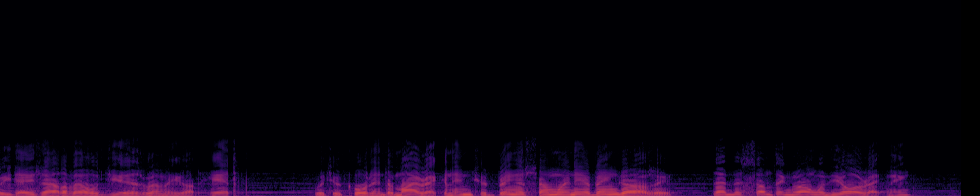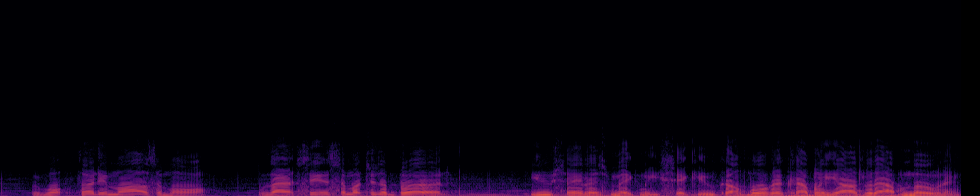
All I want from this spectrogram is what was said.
three days out of Algiers when we got hit, which according to my reckoning should bring us somewhere near Benghazi. Then there's something wrong with your reckoning. We've walked 30 miles or more without seeing so much as a bird. You sailors make me sick. You can't walk a couple of yards without moaning.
